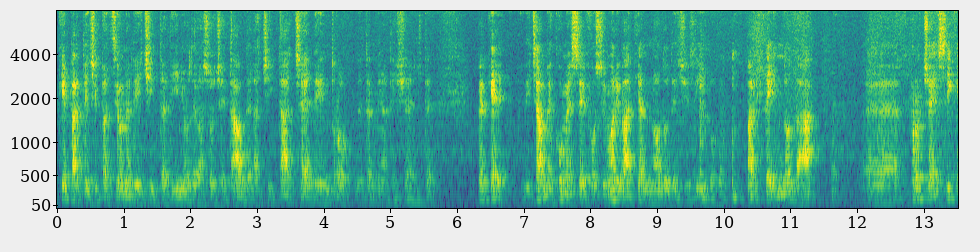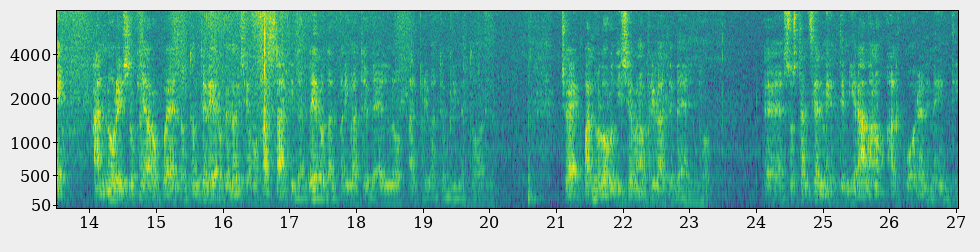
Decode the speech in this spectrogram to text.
Che partecipazione dei cittadini o della società o della città c'è dentro determinate scelte? Perché diciamo, è come se fossimo arrivati al nodo decisivo, partendo da eh, processi che hanno reso chiaro quello, tant'è vero che noi siamo passati davvero dal privato e bello al privato e obbligatorio. Cioè, quando loro dicevano privato e bello, eh, sostanzialmente miravano al cuore elementi,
